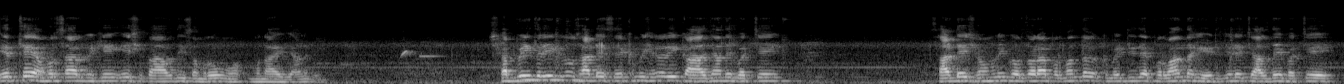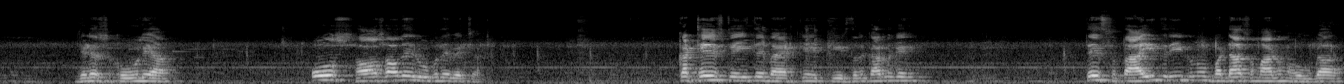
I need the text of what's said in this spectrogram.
ਇੱਥੇ ਅੰਮ੍ਰਿਤਸਰ ਵਿਖੇ ਇਹ ਸ਼ਤਾਬਦੀ ਸਮਾਰੋਹ ਮਨਾਏ ਜਾਣਗੇ। 26 ਤਰੀਕ ਨੂੰ ਸਾਡੇ ਸਿੱਖ ਮਿਸ਼ਨਰੀ ਕਾਲਜਾਂ ਦੇ ਬੱਚੇ, ਸਾਡੇ ਸ਼੍ਰੋਮਣੀ ਗੁਰਦੁਆਰਾ ਪ੍ਰਬੰਧਕ ਕਮੇਟੀ ਦੇ ਪ੍ਰਬੰਧ ਹੇਠ ਜਿਹੜੇ ਚੱਲਦੇ ਬੱਚੇ, ਜਿਹੜੇ ਸਕੂਲ ਆ, ਉਹ 100-100 ਦੇ ਰੂਪ ਦੇ ਵਿੱਚ ਇਕੱਠੇ ਸਟੇਜ ਤੇ ਬੈਠ ਕੇ ਕੀਰਤਨ ਕਰਨਗੇ ਤੇ 27 ਤਰੀਕ ਨੂੰ ਵੱਡਾ ਸਮਾਗਮ ਹੋਊਗਾ,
